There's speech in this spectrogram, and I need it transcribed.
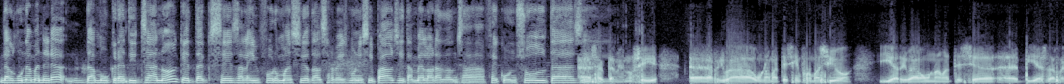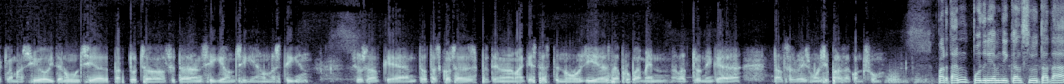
D'alguna manera democratitzar no? aquest accés a la informació dels serveis municipals i també a l'hora doncs, de fer consultes. I... Exactament, o sigui, eh, arribar a una mateixa informació i arribar a una mateixa eh, vies de reclamació i denúncia per tots els ciutadans, sigui on sigui, on estiguin. Això és el que, entre altres coses, es pretenen amb aquestes tecnologies d'apropament electrònic dels serveis municipals de consum. Per tant, podríem dir que el ciutadà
